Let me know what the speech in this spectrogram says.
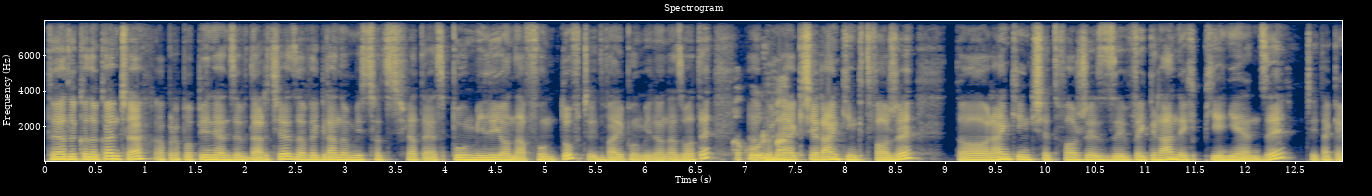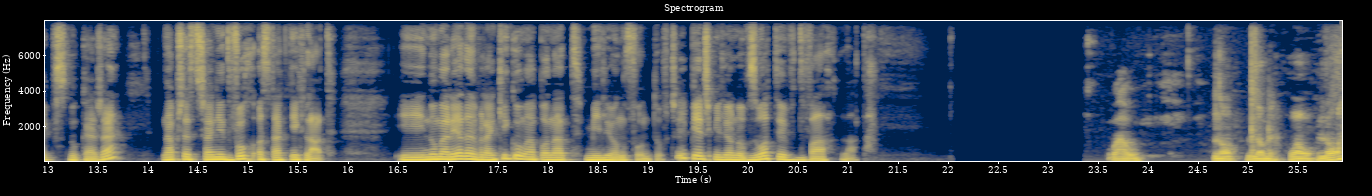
To ja tylko dokończę. A propos pieniędzy w darcie, za wygraną Mistrzostw Świata jest pół miliona funtów, czyli 2,5 miliona złotych. O kurwa. jak się ranking tworzy, to ranking się tworzy z wygranych pieniędzy, czyli tak jak w snookerze, na przestrzeni dwóch ostatnich lat. I numer jeden w rankingu ma ponad milion funtów, czyli 5 milionów złotych w dwa lata. Wow. No, dobra, wow, no.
